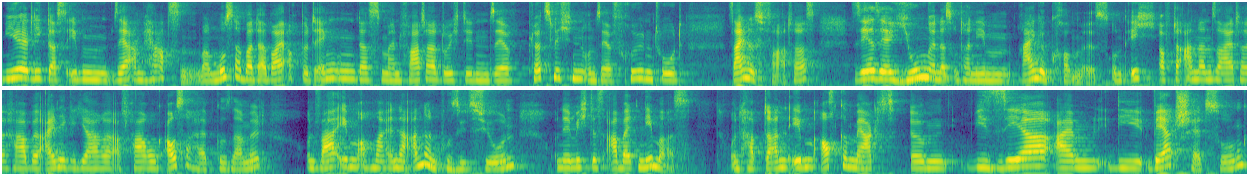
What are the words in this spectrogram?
mir liegt das eben sehr am Herzen. Man muss aber dabei auch bedenken, dass mein Vater durch den sehr plötzlichen und sehr frühen Tod seines Vaters sehr, sehr jung in das Unternehmen reingekommen ist. Und ich auf der anderen Seite habe einige Jahre Erfahrung außerhalb gesammelt und war eben auch mal in einer anderen Position, nämlich des Arbeitnehmers. Und habe dann eben auch gemerkt, ähm, wie sehr einem die Wertschätzung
